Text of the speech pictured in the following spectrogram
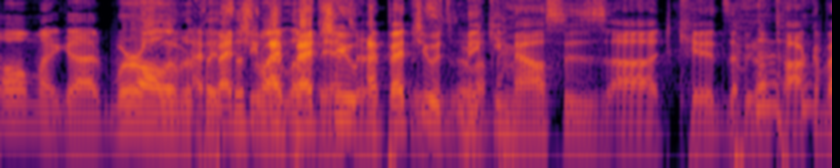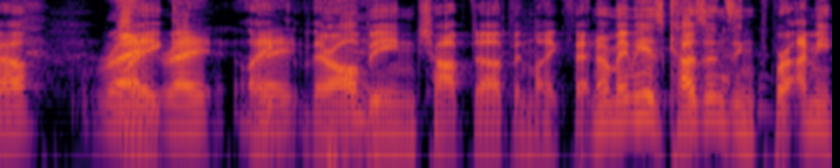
oh my God, we're all over the I place. bet This you. I, I bet you. I bet you it's I Mickey Mouse's uh, kids that we don't talk about. Right, like- right, Like right. they're all being chopped up and like fat. No, maybe his cousins and bro- I mean,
